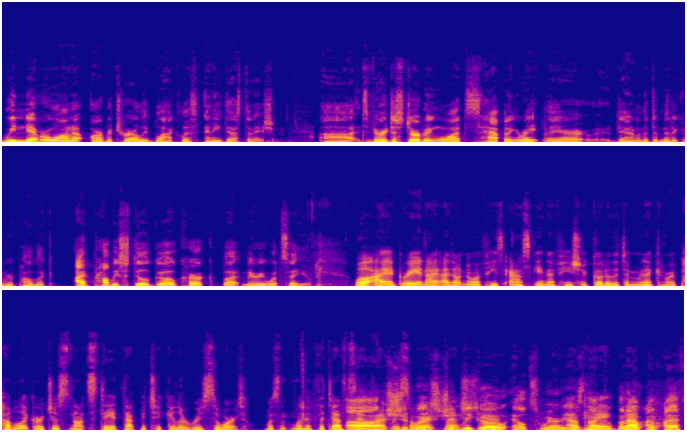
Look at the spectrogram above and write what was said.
we never want to arbitrarily blacklist any destination. Uh, it's very disturbing what's happening right there down in the Dominican Republic. I'd probably still go, Kirk, but Mary, what say you? Well, I agree, and I, I don't know if he's asking if he should go to the Dominican Republic or just not stay at that particular resort. Wasn't one of the deaths Uh, at that should resort we should we go year? elsewhere? He's okay, not, but well, I, I, think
